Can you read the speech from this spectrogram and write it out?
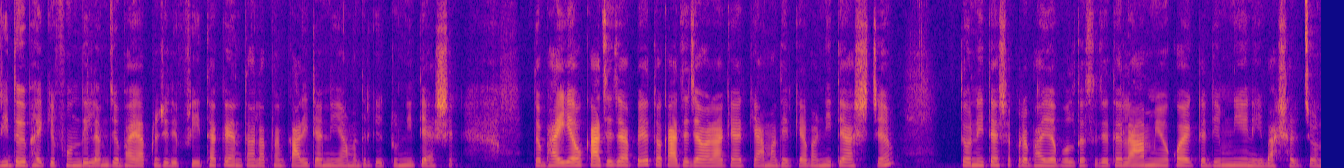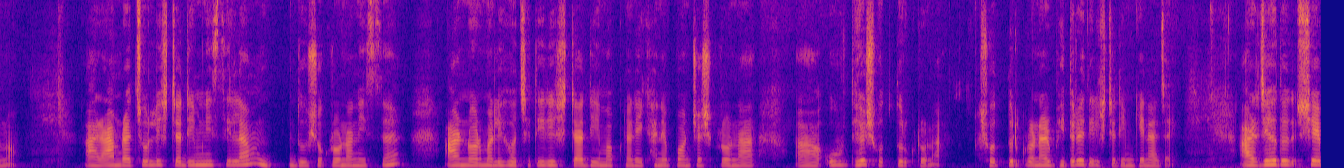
হৃদয় ভাইকে ফোন দিলাম যে, ভাই, আপনি যদি ফ্রি থাকেন তাহলে আপনার গাড়িটা নিয়ে আমাদেরকে একটু নিতে আসেন। তো ভাইয়াও কাজে যাবে। তো কাজে যাওয়ার আগে আর কি আমাদেরকে আবার নিতে আসছে। তো নিতে আসার পরে ভাইয়া বলতেছে যে, তাহলে আমিও কয়েকটা ডিম নিয়ে নিই বাসার জন্য। আর আমরা চল্লিশটা ডিম নিছিলাম, দুশো ক্রোনা নিচ্ছে আর নর্মালি হচ্ছে তিরিশটা ডিম আপনার এখানে পঞ্চাশ ক্রোনা ঊর্ধ্বে সত্তর ক্রোনা। সত্তর ক্রোনার ভিতরে তিরিশটা ডিম কেনা যায়। আর যেহেতু সে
